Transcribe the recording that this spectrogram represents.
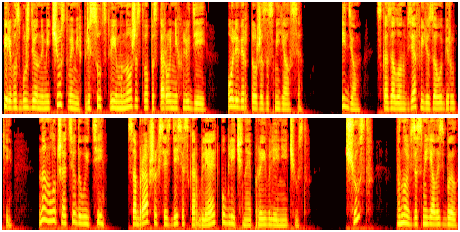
перевозбужденными чувствами в присутствии множества посторонних людей. Оливер тоже засмеялся. «Идем», — сказал он, взяв ее за обе руки. «Нам лучше отсюда уйти собравшихся здесь оскорбляет публичное проявление чувств. «Чувств?» — вновь засмеялась Белл.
